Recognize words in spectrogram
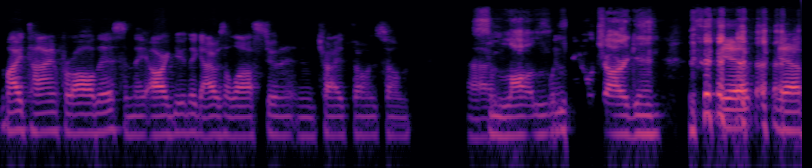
my time for all this. And they argued the guy was a law student and tried throwing some, uh, Some law legal jargon. yeah, yeah,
